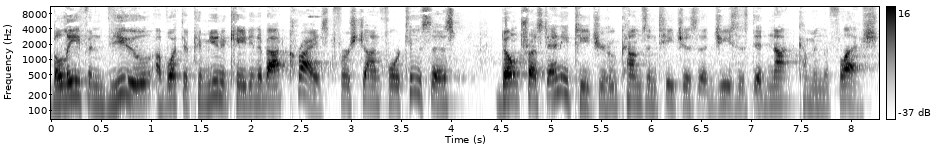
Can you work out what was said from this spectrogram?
belief and view of what they're communicating about Christ. 1 John 4 2 says, Don't trust any teacher who comes and teaches that Jesus did not come in the flesh.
